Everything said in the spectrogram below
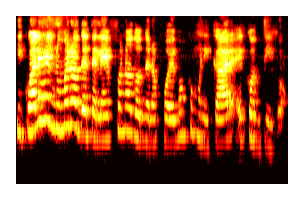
¿Y cuál es el número de teléfono donde nos podemos comunicar eh, contigo?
